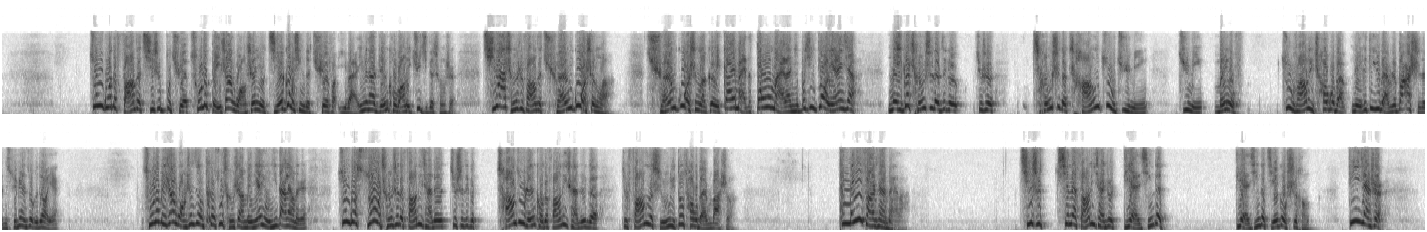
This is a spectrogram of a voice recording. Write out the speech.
中国的房子其实不缺，除了北上广深有结构性的缺乏以外，因为它人口往里聚集的城市，其他城市房子全过剩了，全过剩了。各位该买的都买了，你不信调研一下，哪个城市的这个就是城市的常住居民居民没有住房率超过百哪个低于百分之八十的，你随便做个调研。除了北上广深这种特殊城市啊，每年涌进大量的人，中国所有城市的房地产的就是这个。常住人口的房地产这个就是房子的使用率都超过百分之八十了，他没法再买了。其实现在房地产就是典型的、典型的结构失衡。第一件事，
